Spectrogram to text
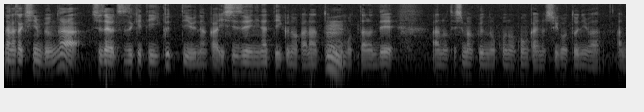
長崎新聞が取材を続けていくっていうなんか礎になっていくのかなと思ったので、あの手島君のこの今回の仕事にはあの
